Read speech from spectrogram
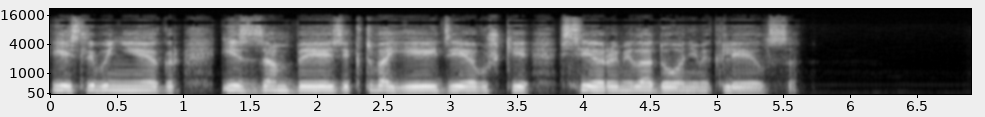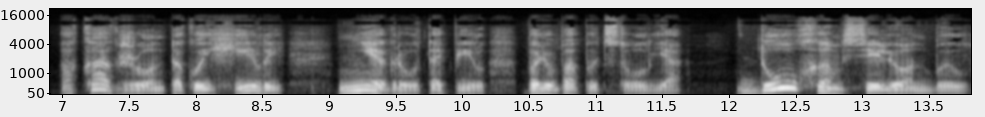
если бы негр из Замбези к твоей девушке серыми ладонями клеился? — А как же он, такой хилый, негра утопил, — полюбопытствовал я. — Духом силен был,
